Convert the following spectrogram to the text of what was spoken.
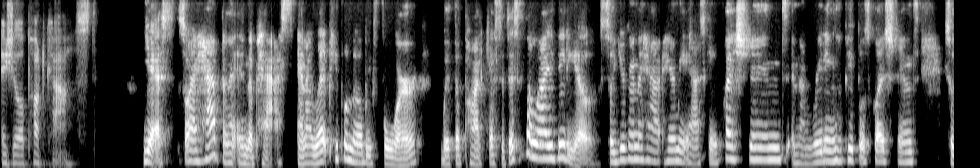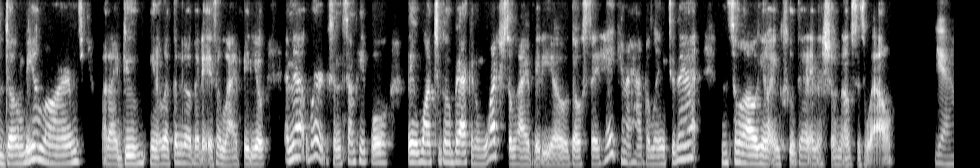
as your podcast? Yes. So I have done it in the past. And I let people know before with the podcast that this is a live video. So you're going to have, hear me asking questions and I'm reading people's questions. So don't be alarmed, but I do, you know, let them know that it is a live video and that works. And some people, they want to go back and watch the live video. They'll say, hey, can I have a link to that? And so I'll, you know, include that in the show notes as well. Yeah,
